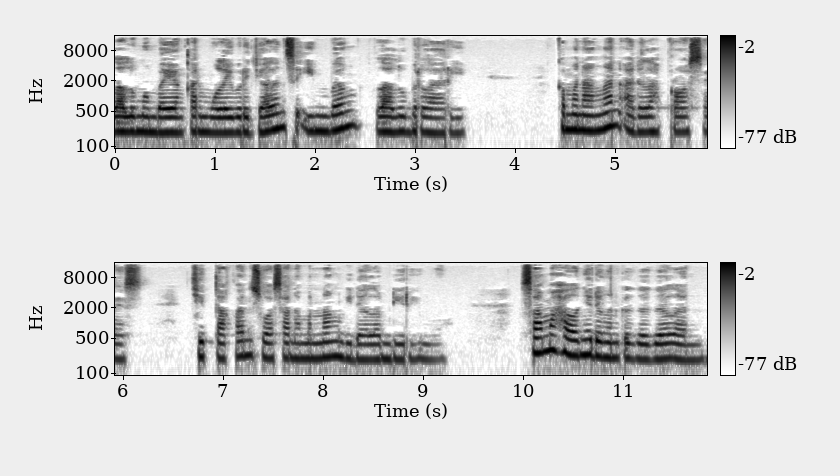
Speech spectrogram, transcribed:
lalu membayangkan mulai berjalan seimbang, lalu berlari. Kemenangan adalah proses. Ciptakan suasana menang di dalam dirimu. Sama halnya dengan kegagalan.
